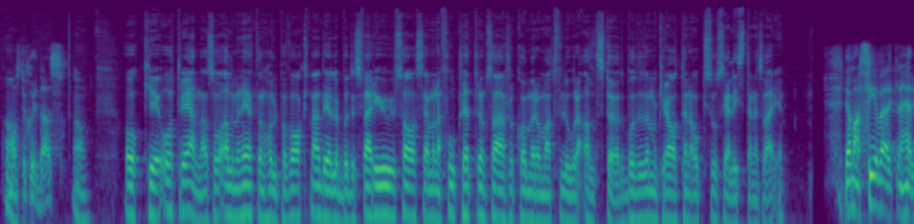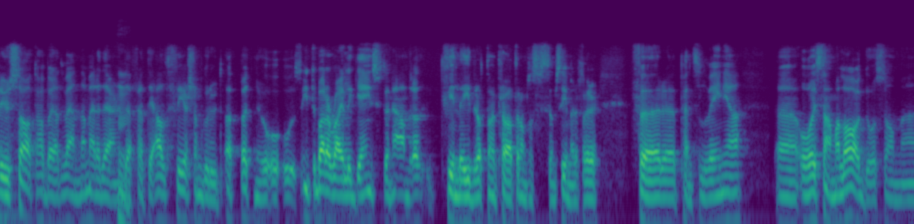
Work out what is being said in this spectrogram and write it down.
och ja. måste skyddas. Ja. Och eh, återigen, alltså allmänheten håller på att vakna. Det gäller både Sverige och USA. Så jag menar, fortsätter de så här så kommer de att förlora allt stöd. Både Demokraterna och Socialisterna i Sverige. Ja, man ser verkligen här i USA att det har börjat vända med det där nu. Mm. Därför att det är allt fler som går ut öppet nu. Och, och inte bara Riley Gaines utan den andra kvinnliga idrottaren vi pratar om som, som simmar för för eh, Pennsylvania. Uh, och i samma lag då som uh,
